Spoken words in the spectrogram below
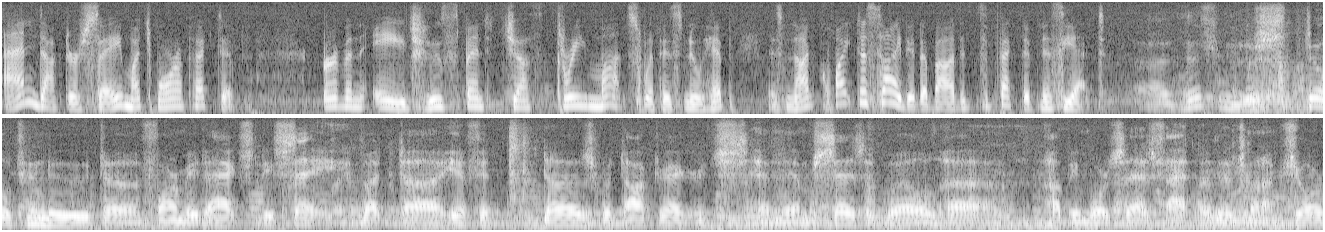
and doctors say much more effective. Irvin Age, who spent just three months with his new hip, is not quite decided about its effectiveness yet. Uh, this one is still too new to, for me to actually say, but uh, if it does what Dr. Eggers and them says it will, uh, I'll be more satisfied with this one, I'm sure.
